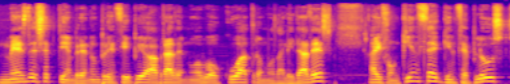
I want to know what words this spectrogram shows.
mes de septiembre. En un principio habrá de nuevo cuatro modalidades. iPhone 15, 15 Plus,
